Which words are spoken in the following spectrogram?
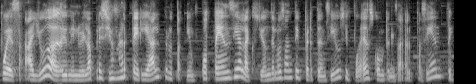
pues ayuda a disminuir la presión arterial, pero también potencia la acción de los antihipertensivos y puede descompensar al paciente.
